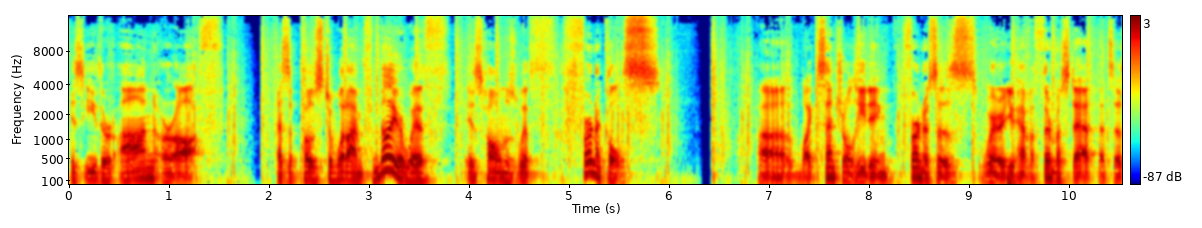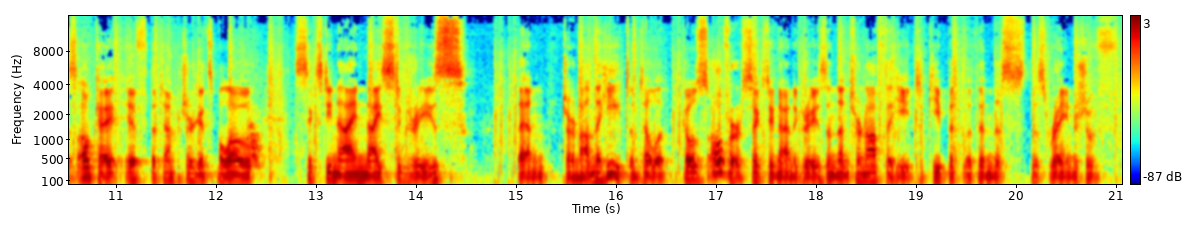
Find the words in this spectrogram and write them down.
is either on or off, as opposed to what I'm familiar with is homes with furnicles, uh, like central heating furnaces, where you have a thermostat that says, okay, if the temperature gets below 69 nice degrees, then turn on the heat until it goes over 69 degrees, and then turn off the heat to keep it within this this range of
